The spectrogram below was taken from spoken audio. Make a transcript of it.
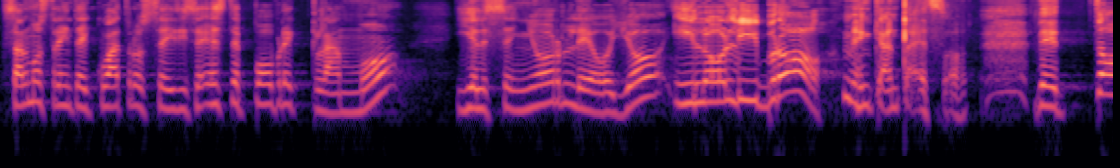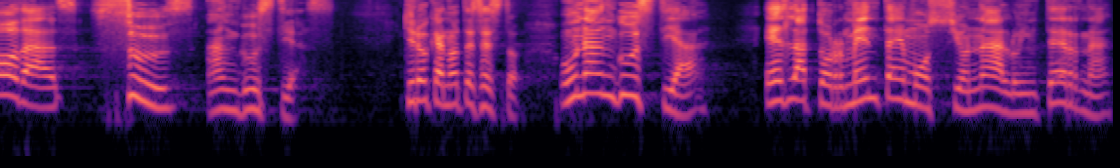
Salmos 34, 6 dice, este pobre clamó y el Señor le oyó y lo libró. Me encanta eso. De todas sus angustias. Quiero que anotes esto. Una angustia es la tormenta emocional o interna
